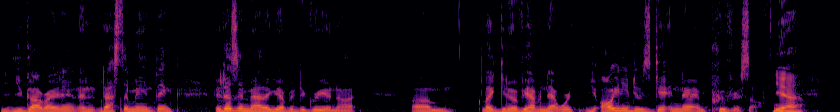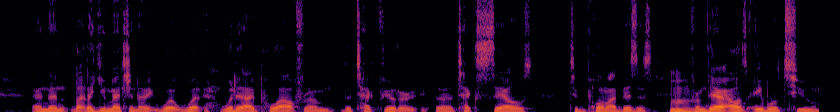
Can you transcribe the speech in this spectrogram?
you, got right in, and that's the main thing. It doesn't matter you have a degree or not. Um, like you know, if you have a network, you, all you need to do is get in there and prove yourself. Yeah. And then, like, like you mentioned, right, what what what did I pull out from the tech field or uh, tech sales to pull my business? Mm. From there, I was able to.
